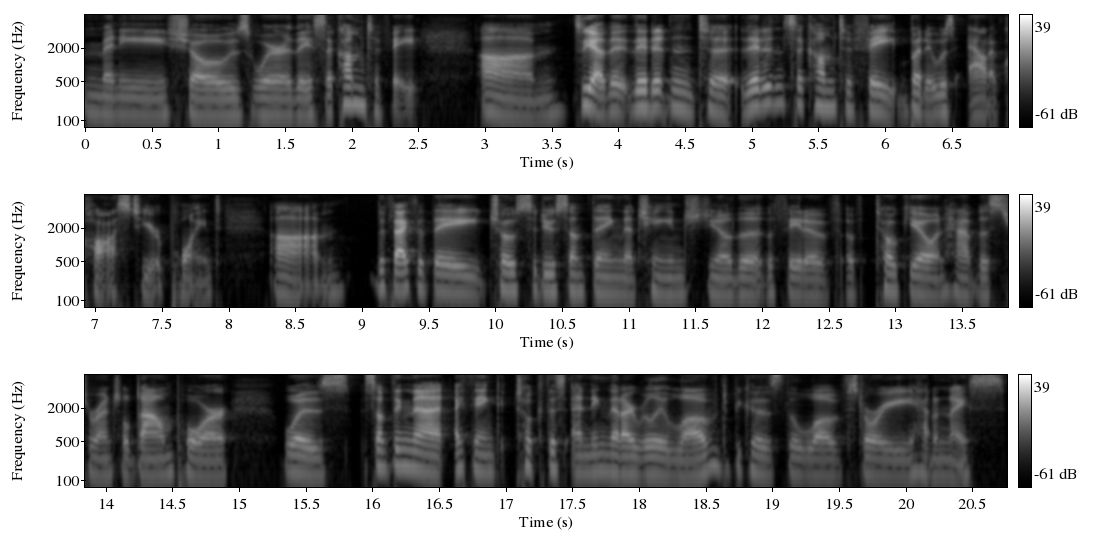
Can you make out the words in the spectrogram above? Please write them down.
many shows where they succumb to fate. Um, so yeah, they, they didn't uh, they didn't succumb to fate, but it was at a cost. To your point, um, the fact that they chose to do something that changed, you know, the the fate of of Tokyo and have this torrential downpour was something that I think took this ending that I really loved because the love story had a nice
